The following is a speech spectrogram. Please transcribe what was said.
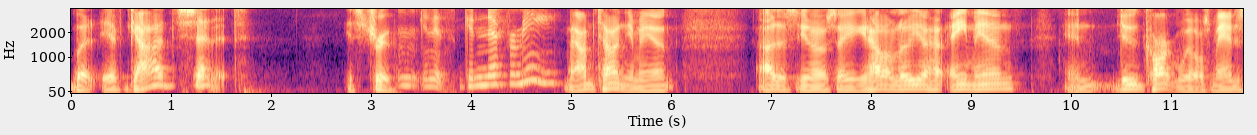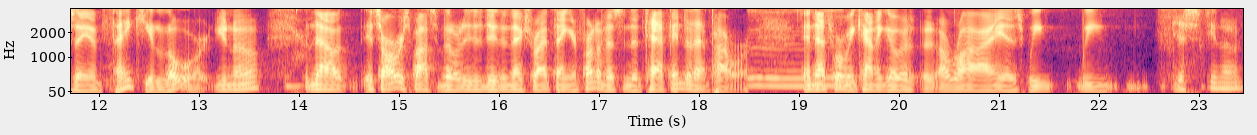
But if God said it, it's true. Mm, And it's good enough for me. Now, I'm telling you, man, I just, you know, say hallelujah, amen, and do cartwheels, man, just saying, thank you, Lord, you know? Now, it's our responsibility to do the next right thing in front of us and to tap into that power. And that's where we mm. kind of go uh, awry as we, we just, you know,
